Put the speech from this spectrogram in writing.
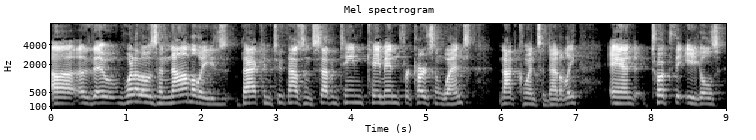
uh, one of those anomalies back in 2017 came in for Carson Wentz, not coincidentally, and took the Eagles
